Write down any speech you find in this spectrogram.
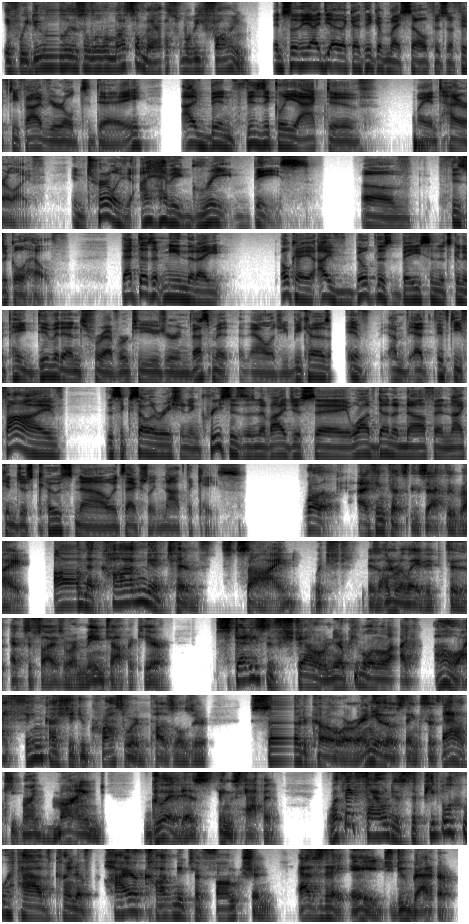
if we do lose a little muscle mass, we'll be fine. And so the idea, like I think of myself as a 55 year old today, I've been physically active my entire life. Internally, I have a great base of physical health. That doesn't mean that I okay, I've built this base and it's going to pay dividends forever to use your investment analogy. Because if I'm at 55, this acceleration increases. And if I just say, well, I've done enough and I can just coast now, it's actually not the case. Well, I think that's exactly right. On the cognitive side, which is unrelated to exercise or our main topic here, studies have shown, you know, people are like, oh, I think I should do crossword puzzles or Sudoku or any of those things, So that'll keep my mind good as things happen. What they found is that people who have kind of higher cognitive function as they age do better,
